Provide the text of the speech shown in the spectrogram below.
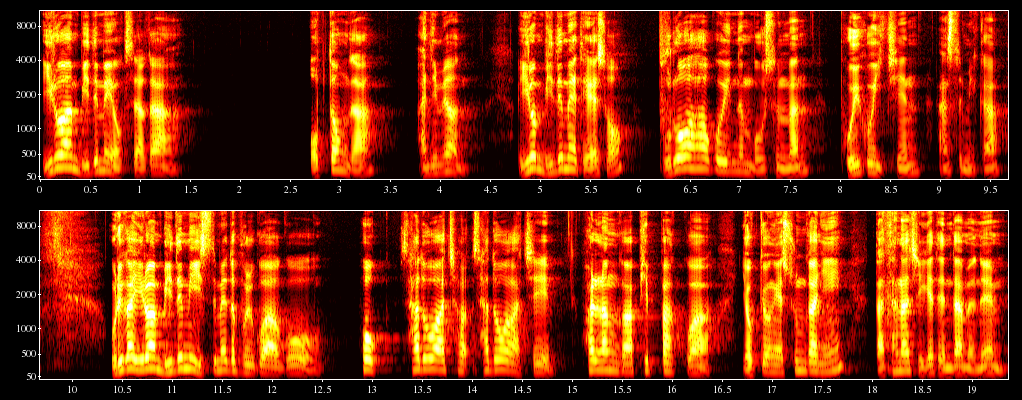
이러한 믿음의 역사가 없던가 아니면 이런 믿음에 대해서 부러워하고 있는 모습만 보이고 있진 않습니까? 우리가 이러한 믿음이 있음에도 불구하고 혹 사도와 처- 사도와 같이 환란과 핍박과 역경의 순간이 나타나지게 된다면은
